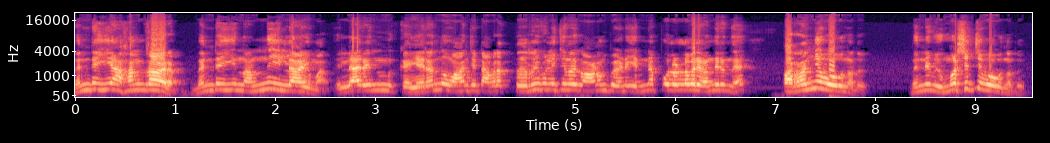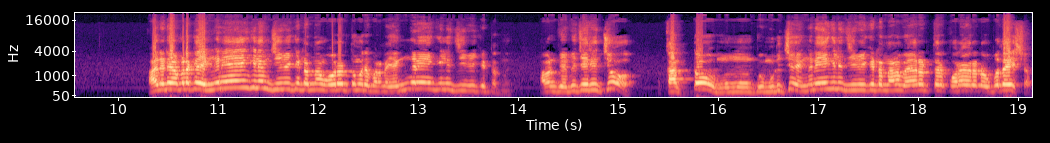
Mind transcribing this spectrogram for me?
നിന്റെ ഈ അഹങ്കാരം നിന്റെ ഈ നന്ദിയില്ലായ്മ എല്ലാവരെയും ഇരന്ന് വാങ്ങിച്ചിട്ട് അവരെ തെറി വിളിക്കുന്നത് കാണുമ്പോഴാണ് എന്നെ പോലുള്ളവർ വന്നിരുന്ന് പറഞ്ഞു പോകുന്നത് നിന്നെ വിമർശിച്ചു പോകുന്നത്. അതിനിടെ അവരൊക്കെ എങ്ങനെയെങ്കിലും ജീവിക്കട്ടെന്ന് ഓരോരുത്തരും പറഞ്ഞു. എങ്ങനെയെങ്കിലും ജീവിക്കട്ടെന്ന്. അവൻ വ്യഭിചരിച്ചോ കട്ടോ മുടിച്ചോ എങ്ങനെയെങ്കിലും ജീവിക്കട്ടെന്നാണ് വേറൊരുത്തർ കുറെ പേരുടെ ഉപദേശം.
